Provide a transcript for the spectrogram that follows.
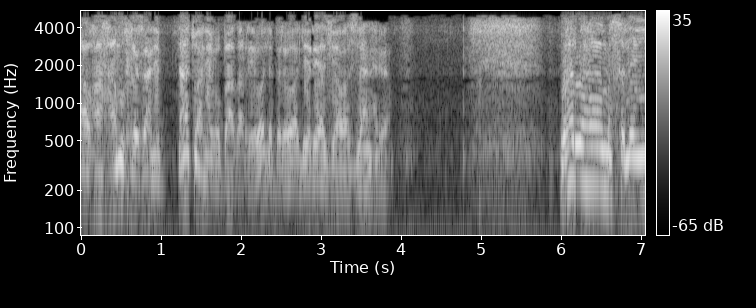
ئەوها هەموو خێزانێ ناتوانێەوە بابڕێەوە لە بەرەوە لێرەیە جیاوازیان هەیە. وهروها مەسلەی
